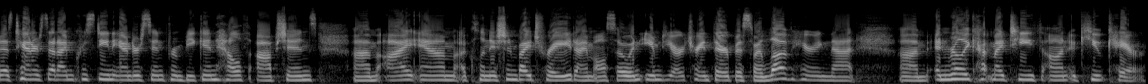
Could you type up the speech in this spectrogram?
as Tanner said, I'm Christine Andersen from Beacon Health Options. Um, I am a clinician by trade. I'm also an EMDR trained therapist, so I love hearing that um, and really cut my teeth on acute care,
